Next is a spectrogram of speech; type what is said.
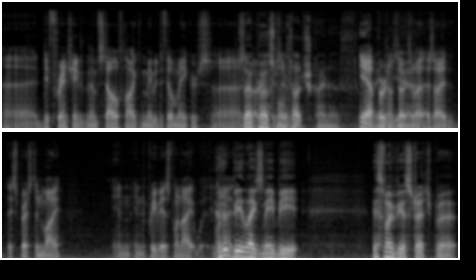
uh, differentiating themselves, like maybe the filmmakers. Uh, So personal touch, kind of. Yeah, maybe, personal touch, as I expressed in my in in the previous when I when Could I it be like maybe? This might be a stretch, but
